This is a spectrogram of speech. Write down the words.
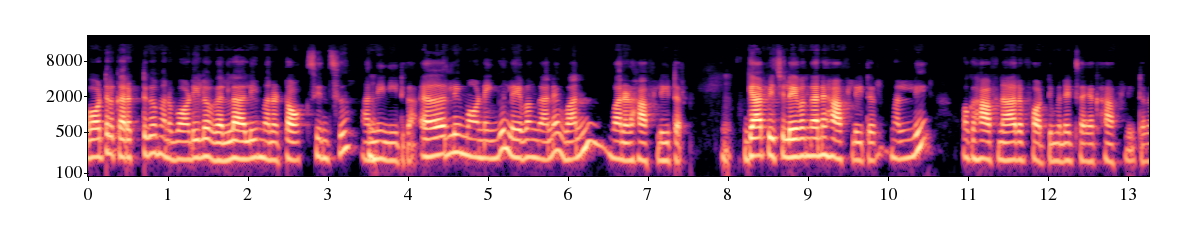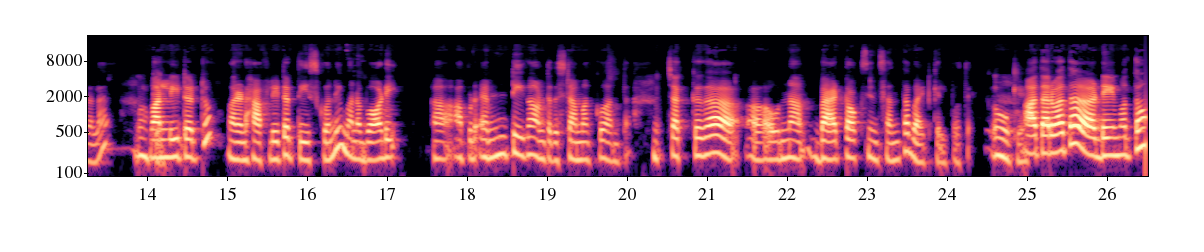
వాటర్ కరెక్ట్గా మన బాడీలో వెళ్ళాలి మన టాక్సిన్స్ అన్నీ నీట్గా. ఎర్లీ మార్నింగ్ లేవంగానే one one and half litre. Gap ఇచ్చి లేవంగానే హాఫ్ లీటర్. మళ్ళీ ఒక half an hour forty minutes అయ్యాక హాఫ్ లీటర్ అలా. One litre to one and half litre తీసుకొని మన బాడీ అప్పుడు ఎంటీగా ఉంటుంది స్టమక్ అంతా. చక్కగా ఉన్న బ్యాడ్ టాక్సిన్స్ అంతా బయటకు వెళ్ళిపోతాయి ఓకే. ఆ తర్వాత డే మొత్తం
